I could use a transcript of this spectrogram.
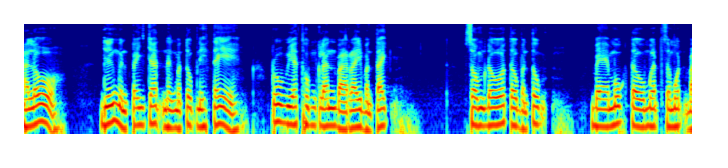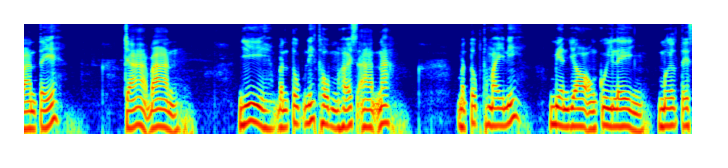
អាឡូយើងមិនពេញចិត្តនឹងបន្ទប់នេះទេ ព្រោះវាធំក្លិនបារីបន្តិចសូមដូរទៅបន្ទប់បែមុខទៅមាត់សមុទ្របានទេ ចាបាន យីបន្ទប់នេះធំហើយស្អាតណាស់បន្ទប់ថ្មីនេះ មានយ៉អង្គុយលេង មើលទេស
